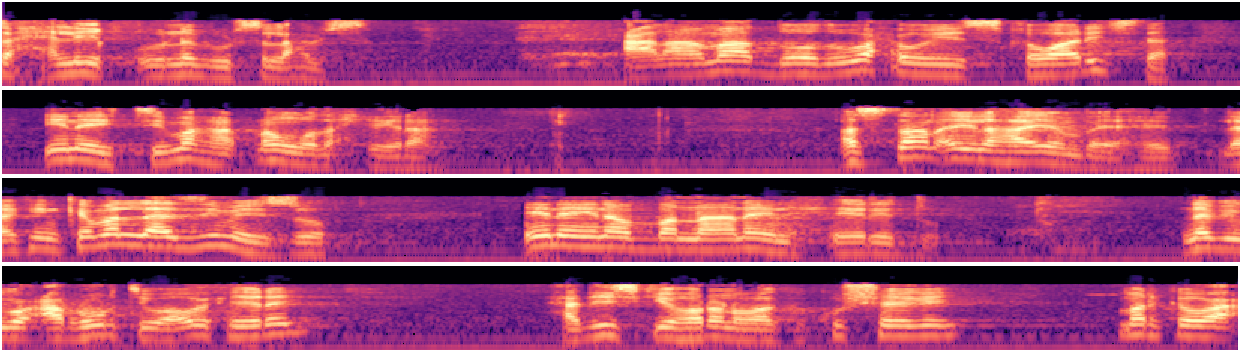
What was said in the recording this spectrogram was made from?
taxliiq uu nebigu ur sal ly slm calaamaadoodu waxa weeye khawaarijta inay timaha dhan wada xiidhaan astaan ay lahaayeen bay ahayd. Laakiin kama laasimayso inayna bannaanayn xiidriddu nebigu carruurtii waa u xidhay xadiiskii horena waa ka ku sheegay. Marka waa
